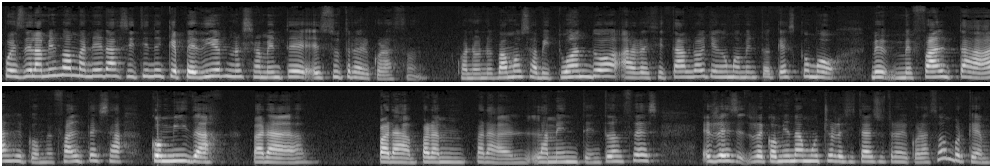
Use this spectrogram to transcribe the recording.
Pues de la misma manera así tiene que pedir nuestra mente el sutra del corazón. Cuando nos vamos habituando a recitarlo, llega un momento que es como me, me falta algo, me falta esa comida para, para, para, para la mente. Entonces, recomienda mucho recitar el Sutra del Corazón porque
